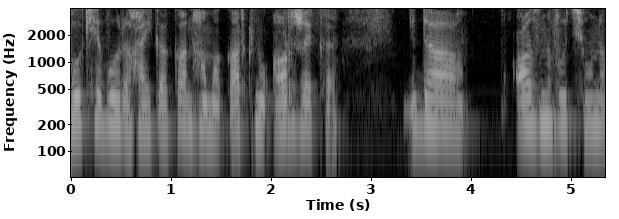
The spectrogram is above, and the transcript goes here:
հոգևորը հայկական համակարգն ու արժեքը դա ազնվությունը,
